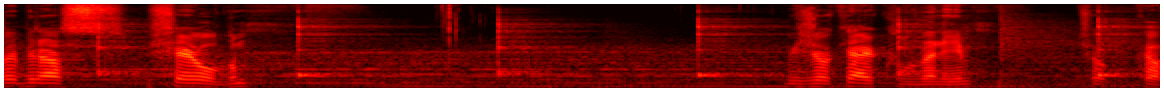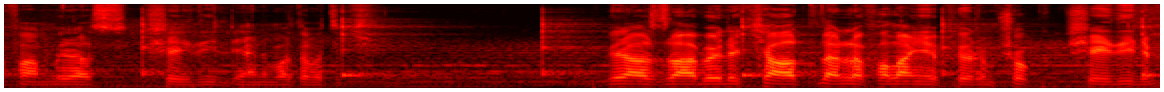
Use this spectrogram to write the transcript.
Burada biraz şey oldum. Bir joker kullanayım. Çok kafam biraz şey değil yani matematik. Biraz daha böyle kağıtlarla falan yapıyorum. Çok şey değilim.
